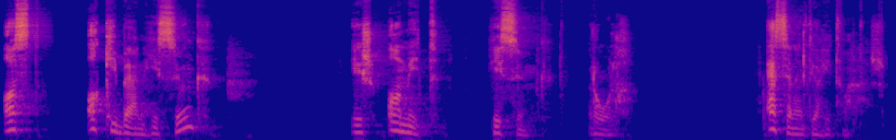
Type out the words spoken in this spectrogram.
azt, akiben hiszünk, és amit hiszünk róla. Ez jelenti a hitvallás.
